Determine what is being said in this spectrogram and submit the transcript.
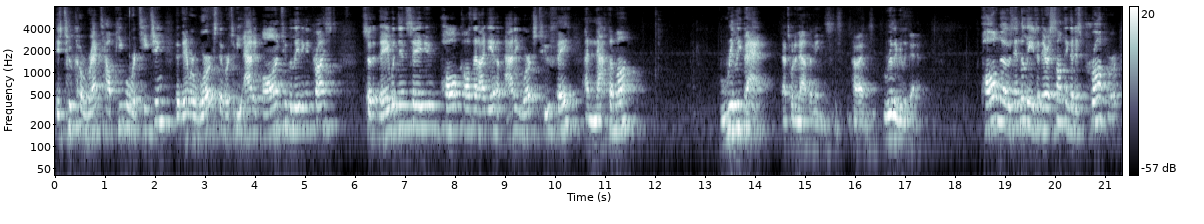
is to correct how people were teaching that there were works that were to be added on to believing in Christ so that they would then save you. Paul calls that idea of adding works to faith anathema. Really bad. That's what anathema means. All right? Really, really bad. Paul knows and believes that there is something that is proper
